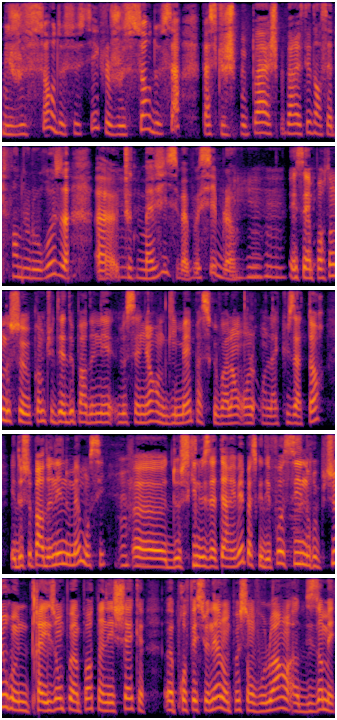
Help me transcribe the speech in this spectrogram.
mais je sors de ce cycle, je sors de ça parce que je peux pas, je peux pas rester dans cette fin douloureuse euh, Mhm. toute ma vie, c'est pas possible. Mhm. Mhm. Et c'est important de se, comme tu dis, de pardonner le Seigneur, entre guillemets, parce que voilà, on, on l'accuse à tort, et de se pardonner nous-mêmes aussi Mhm. euh, de ce qui nous est arrivé, parce que des fois aussi, une rupture ou une trahison, peu importe, un échec euh, professionnel, on peut s'en vouloir en disant, mais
